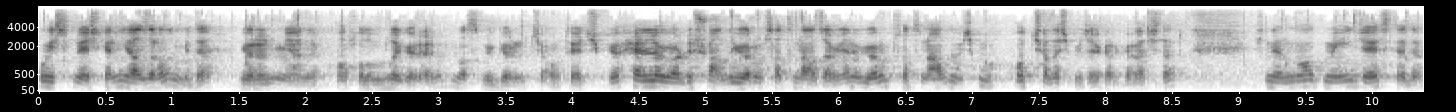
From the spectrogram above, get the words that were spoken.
bu isim değişkeni yazdıralım bir de. Görelim yani konsolumuzda görelim. Nasıl bir görüntü ortaya çıkıyor. Hello World'ü şu anda yorum satını alacağım. Yani yorum satını aldığım için bu kod çalışmayacak arkadaşlar. Şimdi node main.js dedim.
